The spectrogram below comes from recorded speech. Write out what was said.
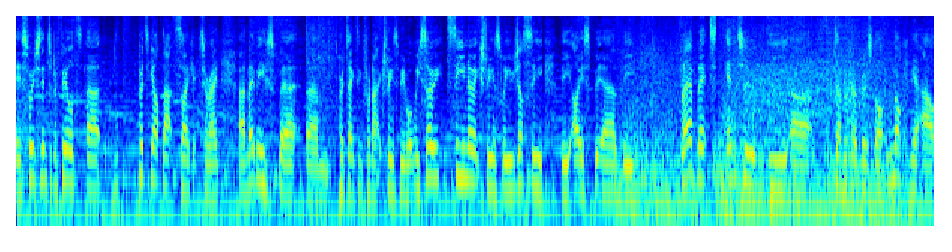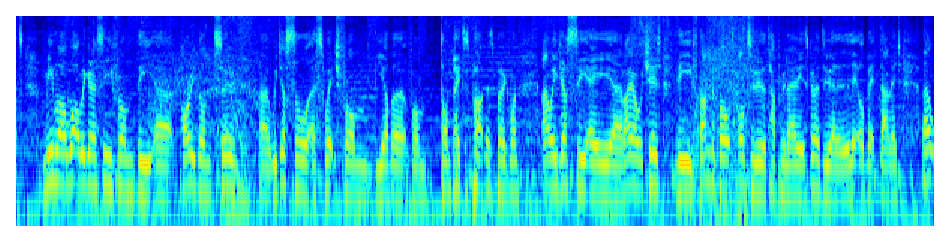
It switches into the fields, uh, putting up that psychic terrain, uh, maybe uh, um, protecting from extreme speed. What we so see no extreme speed, you just see the ice, uh, the Flare Blitz into the uh, Tapu Koko slot, knocking it out. Meanwhile, what are we going to see from the uh, Porygon 2? Uh, we just saw a switch from the other, from Tom Plater's partner's Pokemon, and we just see a uh, which is the Thunderbolt onto the Tapu Lele. It's going to do a little bit damage. Uh,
